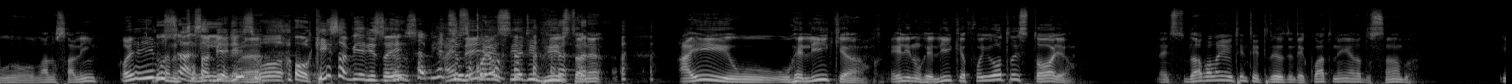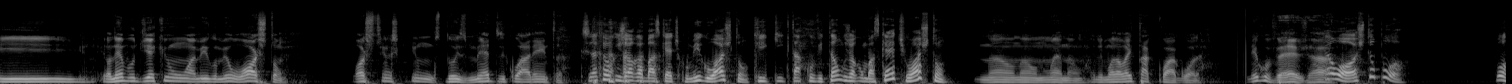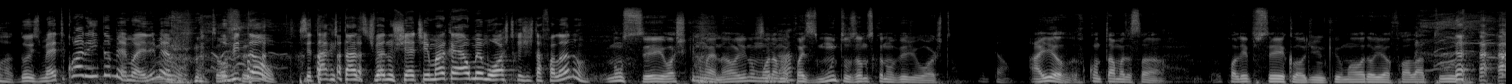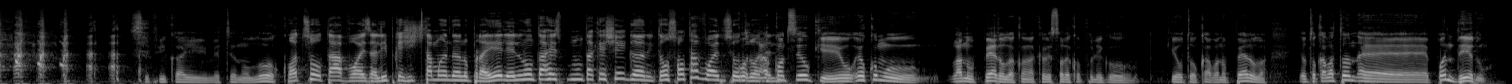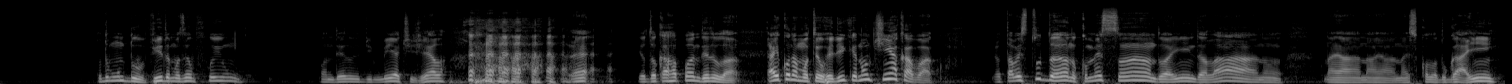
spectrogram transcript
no- lá no Salim. Olha aí, No mano, Salim, você sabia disso? Ô, quem sabia disso aí? Eu não sabia disso. Ainda eu. conhecia de vista, né? Aí o, o Relíquia, ele no Relíquia foi outra história. A gente estudava lá em 83, 84, nem era do samba. E eu lembro o dia que um amigo meu, Washington, Washington tinha acho que uns 2 metros e 40. Será que é o que joga basquete comigo, Washington? Que, que tá com o Vitão, que joga um basquete, Washington? Não, não, não é não. Ele mora lá em Itaquá agora. Nego velho já. É o Washington, pô. Porra, 2,40m mesmo, é ele mesmo. Ô, Vitão, você tá, tá, se estiver no chat aí, marca é o mesmo Washington que a gente tá falando? Não sei, eu acho que não é não. Ele não mora mais. Faz muitos anos que eu não vejo o Washington. Então. Aí, eu vou contar mais essa. Eu falei pra você, Claudinho, que uma hora eu ia falar tudo. você fica aí metendo louco. Pode soltar a voz ali, porque a gente tá mandando pra ele, ele não tá, não tá chegando. Então solta a voz do seu drone ali. Aconteceu o quê? Eu, eu, como lá no Pérola, com aquela história que eu falei que eu, que eu tocava no Pérola, eu tocava é, pandeiro. Todo mundo duvida, mas eu fui um pandeiro de meia tigela. né? Eu tocava pandeiro lá. Aí quando eu montei o Relíquia, não tinha cavaco. Eu estava estudando, começando ainda lá no- na, na, na escola do Gaim,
